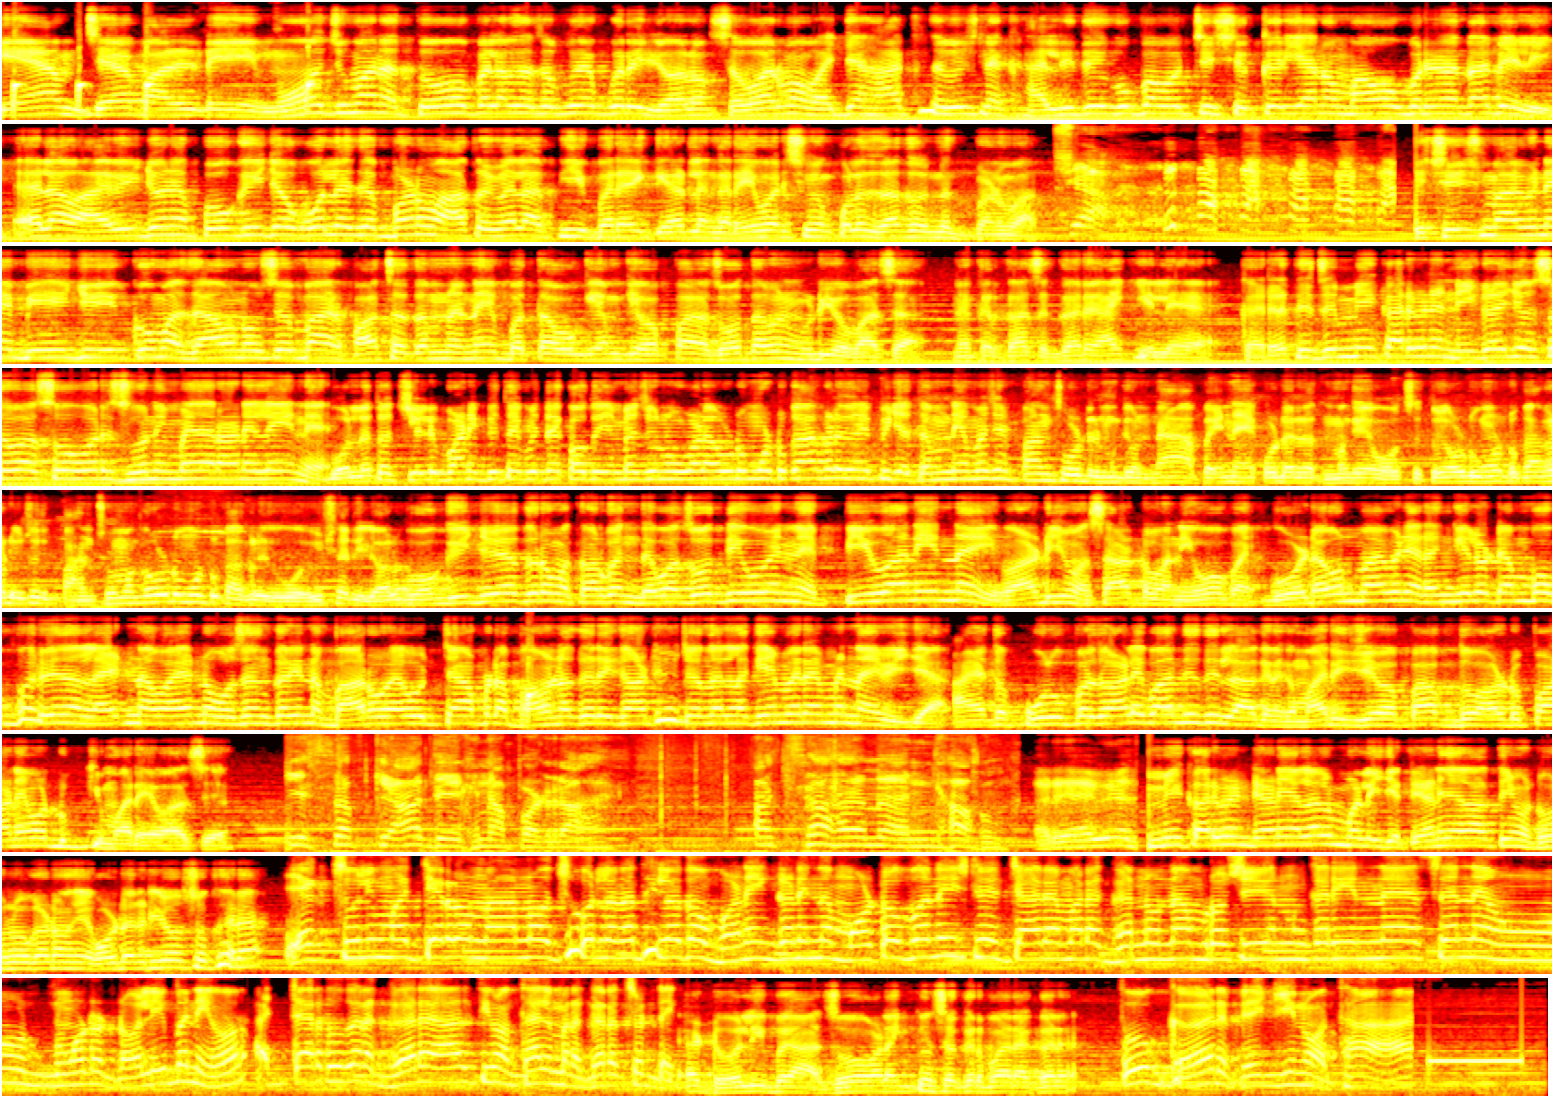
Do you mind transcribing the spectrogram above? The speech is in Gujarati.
કેમ છે પાર્ટી મોજમાં ને તો પેલા બધા સબસ્ક્રાઇબ કરી લો હાલો. સવારમાં વાગ્યા હાથ ને વીસ ને ખાલી દઈ ગુફા વચ્ચે શક્કરિયાનો માવો ભરીને દાબેલી. એટલે આવી જો ને પોગી જો કોલેજે ભણવા. આ તો વેલા ફી ભરાઈ ગઈ એટલે રવિવાર સિવાય કોલેજ જતો નથી ભણવા. વિશેષમાં આવીને બે જો એકોમાં જવાનું છે બહાર પાછા તમને નહીં બતાવો કેમ કે પપ્પા જોતા હોય ને વીડિયો પાછા. નકર કાશે ઘરે આકી લે. ઘરેથી જમી કાઢવીને નીકળી જો સવા સો વર્ષ જૂની મેના રાણી લઈને. બોલે તો ચીલી પાણી પીતા પીતા કહું તો એમેઝોન વાળા આવડું મોટું કાકડું આપી જાય. તમને એમ છે પાંચસો ઓર્ડર મૂક્યું ના ભાઈ, ના, એક ઓર્ડર મગાવ્યો છે. તો એવડું મોટું કાકડું છે પાંચસો માં કેવડું મોટું કાકડું હોય? વિચારી લો ભોગી જોયા કરો તમારે કોઈ દવા જોતી હોય ને, પીવાની નહીં, વાડીમાં સાટવાની. હો ભાઈ ગોડાઉનમાં આવીને રંગીલો ટેમ્પો ભરીને લાઈટ ના વાયર નો વજન કરીને બારો આવ્યો છે આપડા ભાવનગરી ગાંઠિયું ના કેમેરામેન આવી ગયા. આ તો પુલ ઉપર જાળી બાંધી હતી લાગે ને કે મારી જેવા પાપ દો આડું પાણીમાં ડૂબકી મારે એવા છે ये सब क्या देखना पड़ रहा है अच्छा है मैं अंधा हूँ અરે આવીને તમે કરવીને ટેણિયાલાલ મળી જાય ટેણિયાલાલ તમે ઢોલો કાઢો ઓર્ડર લ્યો છો ખરા એકચ્યુઅલી માં અત્યારે નાનો છું એટલે નથી લાગતો ભણી ગણીને મોટો બનીશ ને ત્યારે મારા ઘરનું નામ રોશન કરીને છે ને હું મોટો ઢોલી બની હો અત્યારે તો તારે ઘરે આવતી નો થાય મારા ઘરે ચડી આ ઢોલી ભાઈ આ જો વાળા ક્યું શક્કર ભારા કરે તું ઘર ભેગી નો થા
